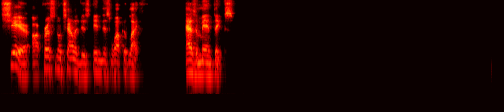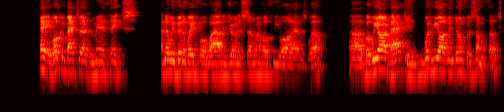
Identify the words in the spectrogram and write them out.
share our personal challenges in this walk of life. As a Man Thinks. Hey, welcome back to As a Man Thinks. I know we've been away for a while enjoying the summer. Hopefully, you all have as well. Uh, but we are back, and what have you all been doing for the summer, fellas?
